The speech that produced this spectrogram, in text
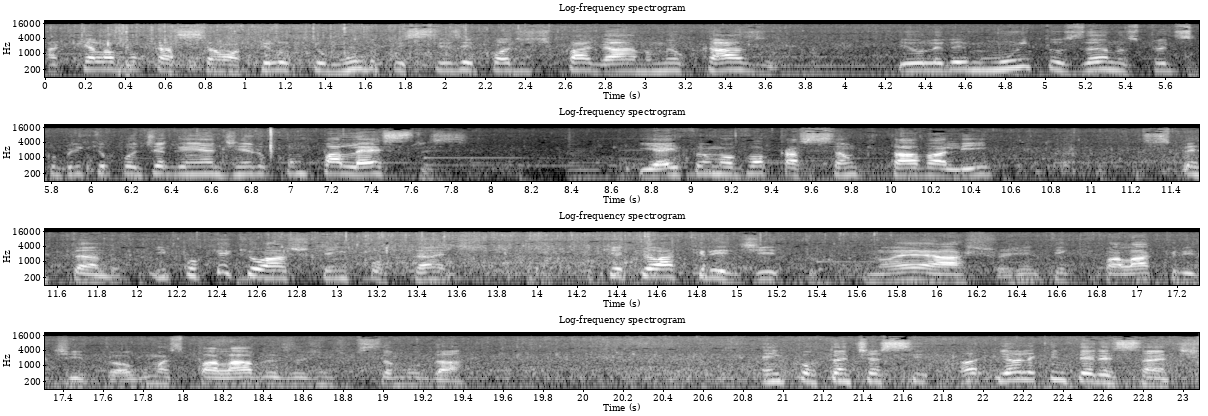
aquela vocação, aquilo que o mundo precisa e pode te pagar. No meu caso, eu levei muitos anos para descobrir que eu podia ganhar dinheiro com palestras. E aí foi uma vocação que estava ali despertando. E por que, que eu acho que é importante? Por que, que eu acredito? Não é acho, a gente tem que falar acredito. Algumas palavras a gente precisa mudar é importante assim. E olha que interessante,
